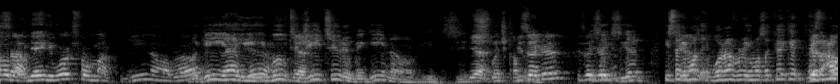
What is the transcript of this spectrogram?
Sal. Salvador. Yeah, he works for McGee now, bro. McGee, yeah, he, he moved to Yeah. G two to McGee now. He, he Yeah, switched he's companies. doing good. He's doing He's, good. he's good. He said he Yeah. wants whenever he wants to kick it. Because I up.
